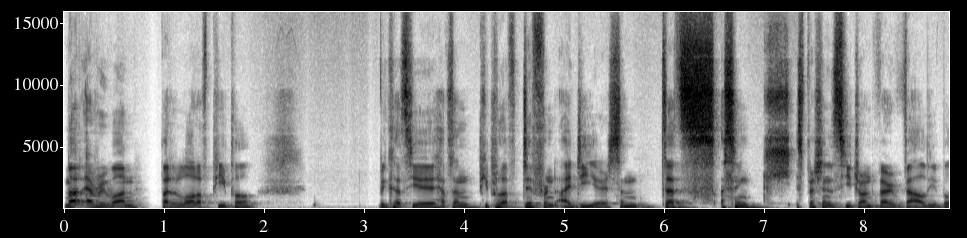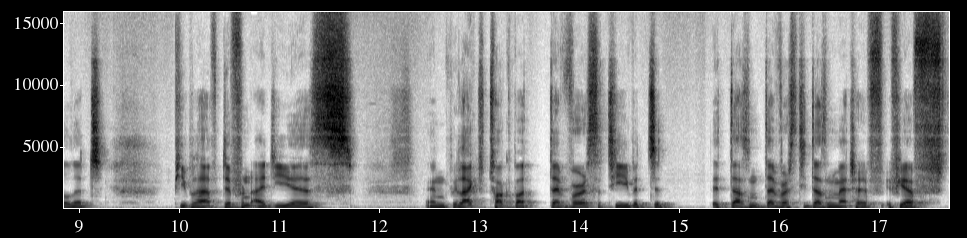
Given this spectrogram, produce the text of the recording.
not everyone, but a lot of people, because you have then people who have different ideas, and that's I think, especially in the seed round, very valuable that people have different ideas, and we like to talk about diversity, but it, it doesn't diversity doesn't matter if if you have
